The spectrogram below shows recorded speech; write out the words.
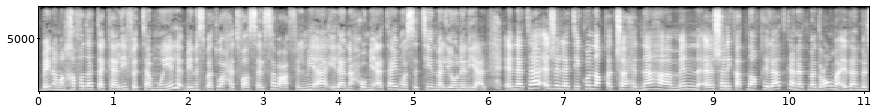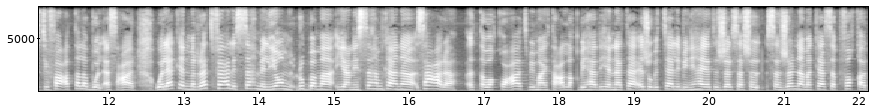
بينما انخفضت تكاليف التمويل بنسبة 1.7% إلى نحو 260 مليون ريال. النتائج التي كنا قد شاهدناها من شركة ناقلات كانت مدعومة إذا بارتفاع الطلب والأسعار ولكن من رد فعل السهم اليوم ربما يعني السهم كان سعر التوقعات بما يتعلق بهذه النتائج وبالتالي بنهاية الجلسة سجلنا مكاسب فقط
